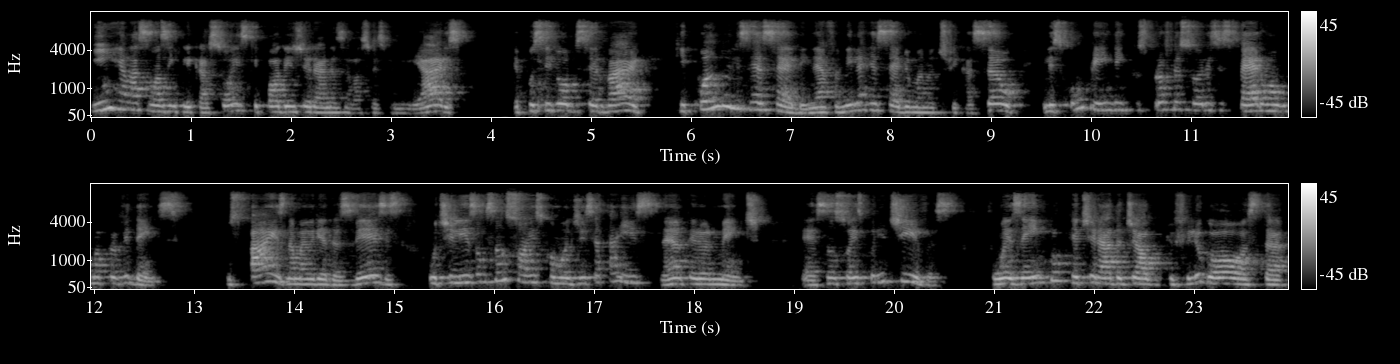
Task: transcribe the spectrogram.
E em relação às implicações que podem gerar nas relações familiares, é possível observar que quando eles recebem, né, a família recebe uma notificação, eles compreendem que os professores esperam alguma providência. Os pais, na maioria das vezes, utilizam sanções, como disse a Thais né, anteriormente, é, sanções punitivas. Um exemplo, retirada de algo que o filho gosta,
